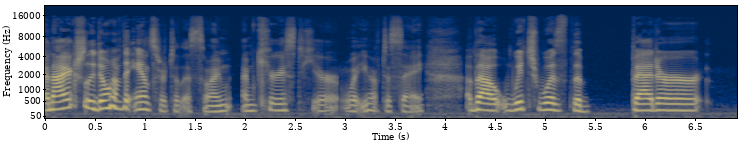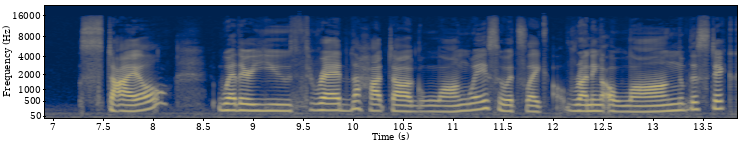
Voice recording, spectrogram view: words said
and I actually don't have the answer to this, so I'm I'm curious to hear what you have to say about which was the better style. Whether you thread the hot dog long way, so it's like running along the stick,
